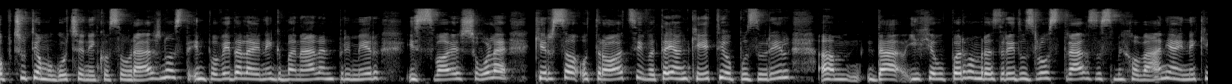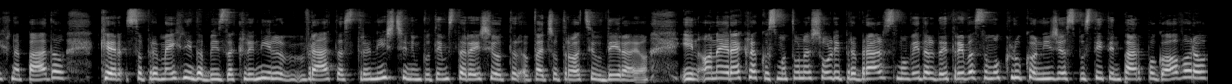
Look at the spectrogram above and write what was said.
občutijo mogoče neko sovražnost. In povedala je nek banalen primer iz svoje šole, kjer so otroci v tej anketi opozorili, um, da jih je v prvem razredu zelo strah za smehovanja in nekih napadov, ker so premehni, da bi zaklenili vrata straniščin in potem starejši otro, pač otroci udirajo. In ona je rekla, ko smo to na šoli prebrali, smo vedeli, da je treba samo kljuko nižje spustiti in par pogovorov,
